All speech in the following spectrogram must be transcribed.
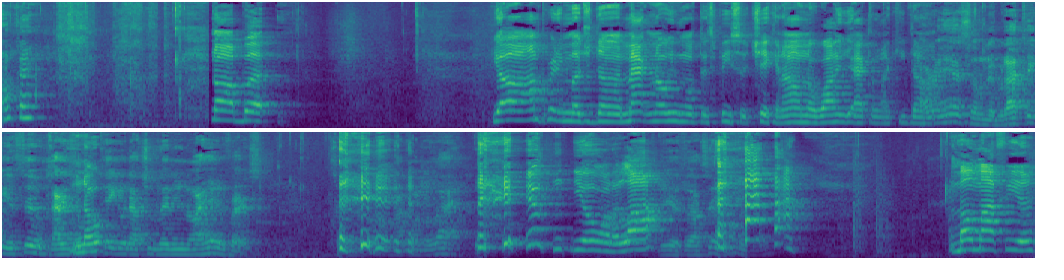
Okay. No, but y'all, I'm pretty much done. Mac know he want this piece of chicken. I don't know why he acting like he done. I already had some there, but I take it still. I just Nope. take it without you letting you know I had it first. So, I want to lie. you don't want to lie. Yeah, so I said. Mo Mafia,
